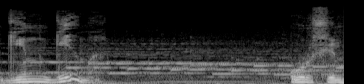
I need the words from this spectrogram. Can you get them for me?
«Гингема». Урфин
